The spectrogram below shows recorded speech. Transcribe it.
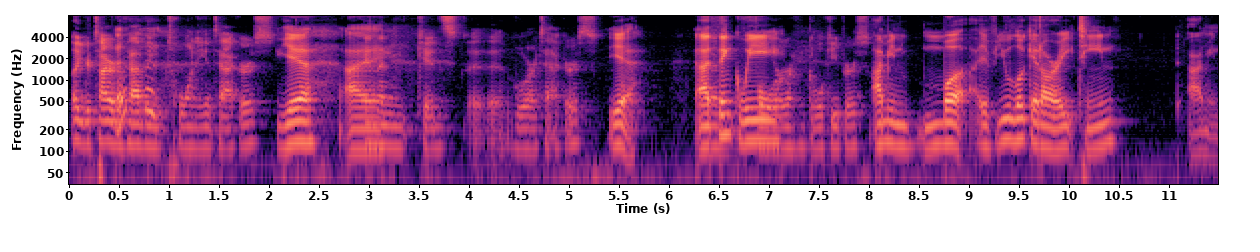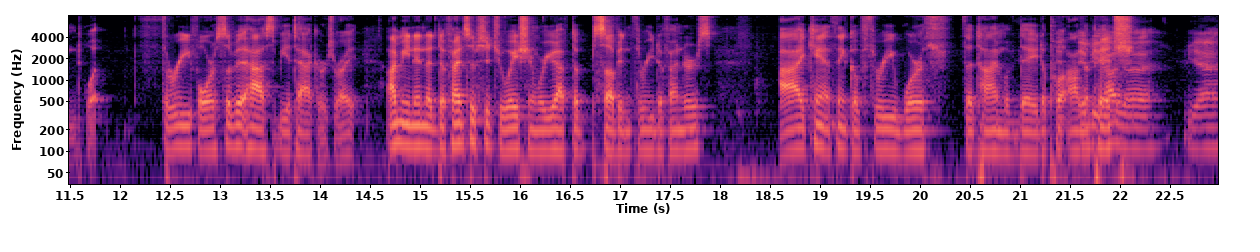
Like you're tired of having 20 attackers Yeah, I and then kids uh, who are attackers. yeah. I think we four goalkeepers. I mean, but if you look at our 18, I mean, what three fourths of it has to be attackers, right? I mean, in a defensive situation where you have to sub in three defenders, I can't think of three worth the time of day to put on the pitch. Ibeagha, yeah,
